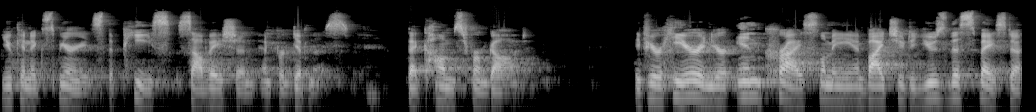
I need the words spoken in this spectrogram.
you can experience the peace, salvation, and forgiveness that comes from God. If you're here and you're in Christ, let me invite you to use this space to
